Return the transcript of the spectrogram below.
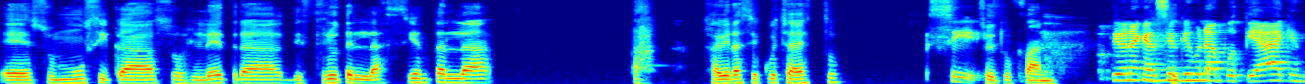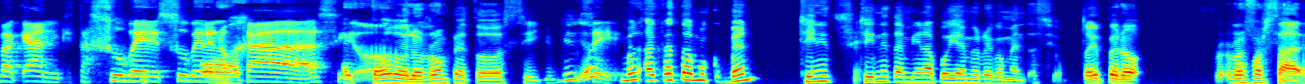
eh, su música, sus letras, disfrútenla, siéntanla. Javiera, si escucha esto, sí. soy tu fan. Tiene una canción que es una puteada que es bacán, que está súper, súper Oh, enojada, así, oh, todo, lo rompe todo, sí. Ya, sí, bueno, acá estamos, ven, Chini, sí. Chini también apoya mi recomendación. Estoy, pero reforzada.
